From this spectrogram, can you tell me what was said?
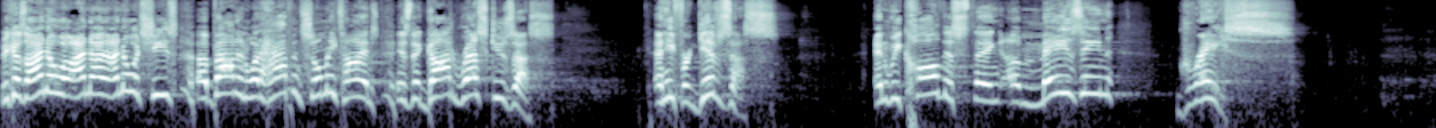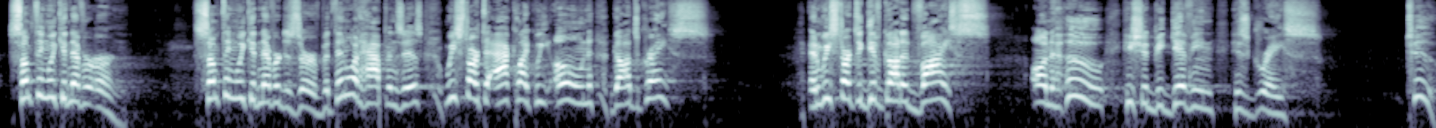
Because I know, I know, I know what she's about, and what happens so many times is that God rescues us and He forgives us. And we call this thing amazing grace. Something we could never earn, something we could never deserve. But then what happens is we start to act like we own God's grace. And we start to give God advice on who He should be giving His grace to.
